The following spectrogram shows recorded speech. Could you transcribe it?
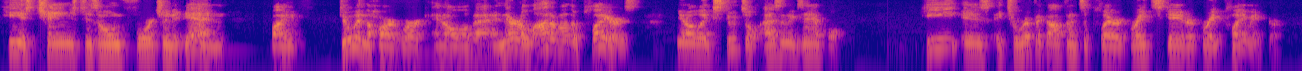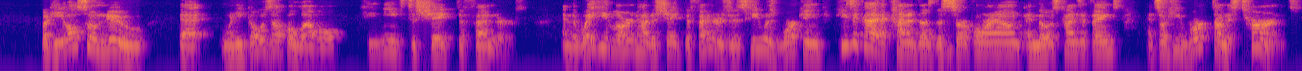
he has changed his own fortune again by doing the hard work and all of that. And there are a lot of other players, you know, like Stutzle, as an example. He is a terrific offensive player, great skater, great playmaker. But he also knew that when he goes up a level, he needs to shake defenders. And the way he learned how to shake defenders is he was working, he's a guy that kind of does the circle round and those kinds of things. And so he worked on his turns.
